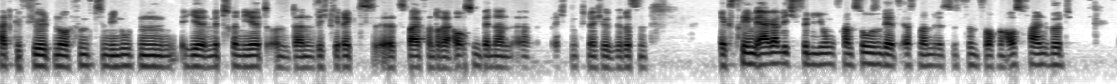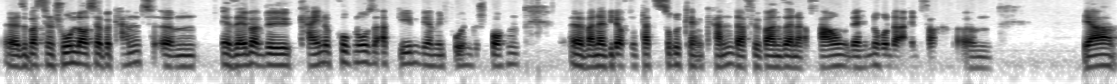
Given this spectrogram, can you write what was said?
hat gefühlt nur 15 Minuten hier mittrainiert und dann sich direkt äh, zwei von drei Außenbändern äh, rechten Knöchel gerissen. Extrem ärgerlich für die jungen Franzosen, der jetzt erstmal mindestens fünf Wochen ausfallen wird. Äh, Sebastian Schonlau ist ja bekannt. Ähm, er selber will keine Prognose abgeben. Wir haben ihn vorhin gesprochen, äh, wann er wieder auf den Platz zurückkehren kann. Dafür waren seine Erfahrungen in der Hinrunde einfach ähm, ja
